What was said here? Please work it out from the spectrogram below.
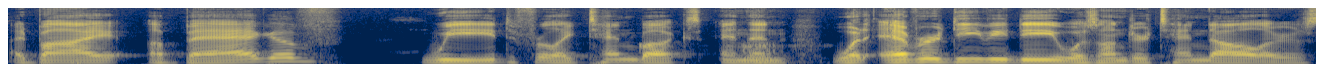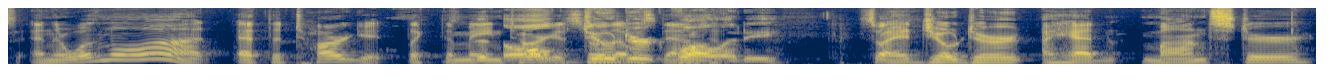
I'd buy a bag of weed for like 10 bucks and then whatever DVD was under $10 and there wasn't a lot at the Target like the main all Target store joe that dirt downtown. quality So I had Joe Dirt, I had Monster,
